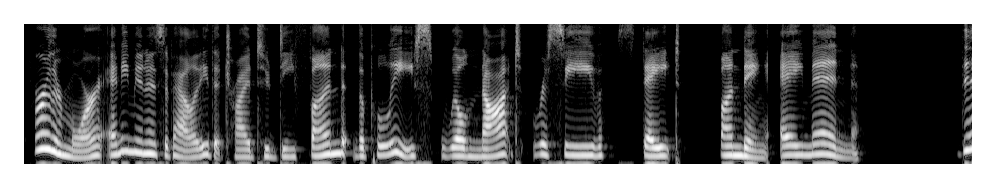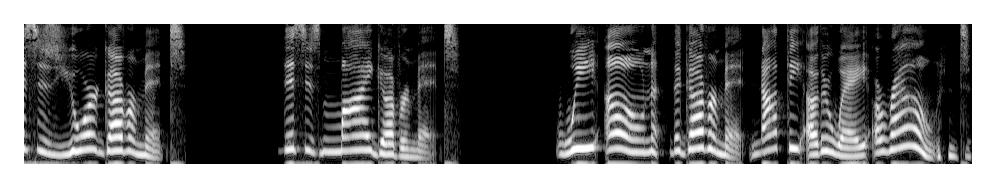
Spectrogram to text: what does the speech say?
Furthermore, any municipality that tried to defund the police will not receive state funding. Amen. This is your government. This is my government. We own the government, not the other way around.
